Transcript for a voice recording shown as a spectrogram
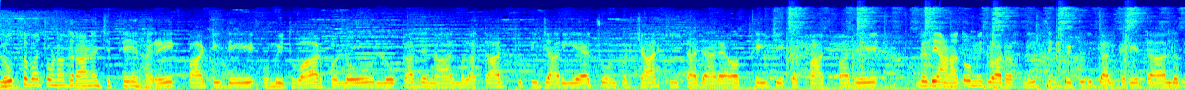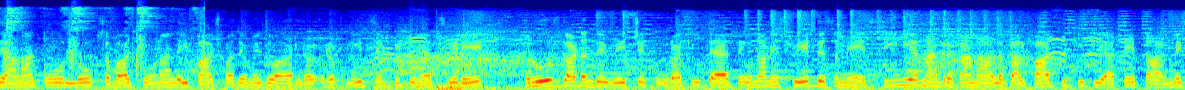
ਲੋਕ ਸਭਾ ਚੋਣਾਂ ਦੌਰਾਨ ਜਿੱਥੇ ਹਰੇਕ ਪਾਰਟੀ ਦੇ ਉਮੀਦਵਾਰ ਵੱਲੋਂ ਲੋਕਾਂ ਦੇ ਨਾਲ ਮੁਲਾਕਾਤ ਕੀਤੀ ਜਾ ਰਹੀ ਹੈ, ਚੋਣ ਪ੍ਰਚਾਰ ਕੀਤਾ ਜਾ ਰਿਹਾ ਉੱਥੇ ਹੀ ਜੇਕਰ ਭਾਜਪਾ ਦੇ ਲੁਧਿਆਣਾ ਤੋਂ ਉਮੀਦਵਾਰ ਰਵਨੀਤ ਸਿੰਘ ਬਿੱਟੂ ਦੀ ਗੱਲ ਕਰੀਏ ਤਾਂ ਲੁਧਿਆਣਾ ਤੋਂ ਲੋਕ ਸਭਾ ਚੋਣਾਂ ਲਈ ਭਾਜਪਾ ਦੇ ਉਮੀਦਵਾਰ ਰਵਨੀਤ ਸਿੰਘ ਬਿੱਟੂ ਨੇ ਸਵੇਰੇ ਰੋਜ਼ ਗਾਰਡਨ ਦੇ ਵਿੱਚ ਦੌਰਾ ਕੀਤਾ ਹੈ ਤੇ ਉਹਨਾਂ ਨੇ ਸਵੇਰ ਦੇ ਸਮੇਂ ਸੀਨੀਅਰ ਨਾਗਰਿਕਾਂ ਨਾਲ ਗੱਲਬਾਤ ਵੀ ਕੀਤੀ ਹੈ ਤੇ ਧਾਰਮਿਕ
